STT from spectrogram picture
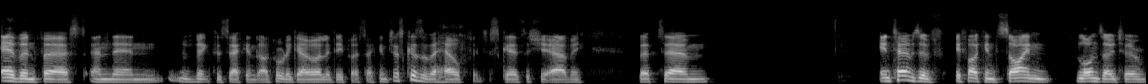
Evan first and then Victor second. I'd probably go Oladipo second just because of the health. It just scares the shit out of me. But um, in terms of if I can sign Lonzo to a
